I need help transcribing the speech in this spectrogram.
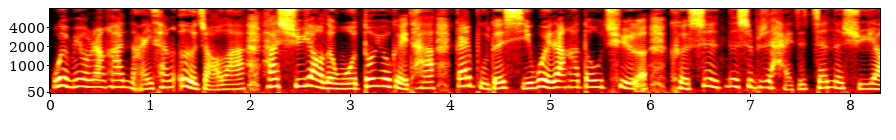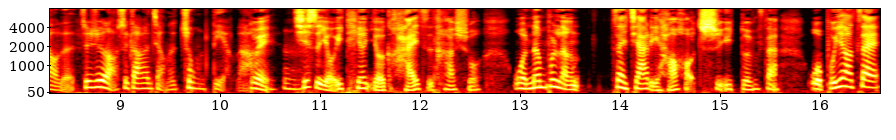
我也没有让他哪一餐饿着啦，他需要的我都有给他，该补的席位让他都去了。可是那是不是孩子真的需要的？这就是老师刚刚讲的重点了。对，嗯、其实有一天有个孩子他说：“我能不能？”在家里好好吃一顿饭，我不要在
